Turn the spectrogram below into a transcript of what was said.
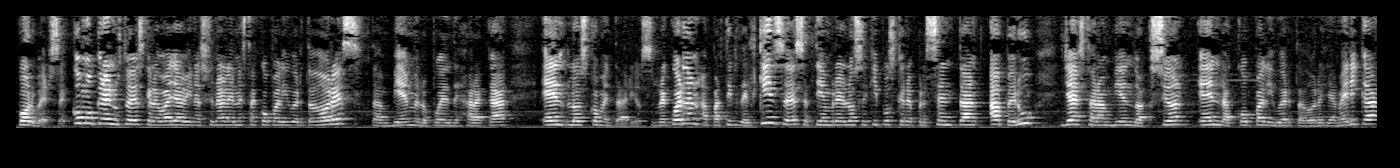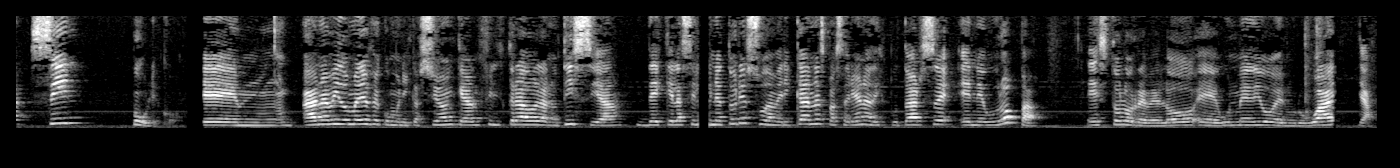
por verse. ¿Cómo creen ustedes que le vaya a Binacional en esta Copa Libertadores? También me lo pueden dejar acá en los comentarios. Recuerden, a partir del 15 de septiembre los equipos que representan a Perú ya estarán viendo acción en la Copa Libertadores de América sin público. Em, han habido medios de comunicación que han filtrado la noticia de que las eliminatorias sudamericanas pasarían a disputarse en Europa. Esto lo reveló eh, un medio en Uruguay. Ya,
